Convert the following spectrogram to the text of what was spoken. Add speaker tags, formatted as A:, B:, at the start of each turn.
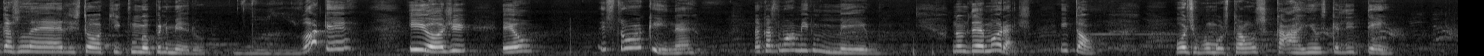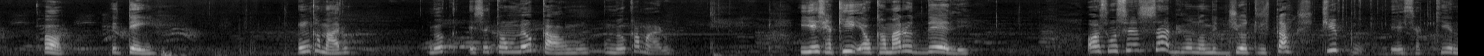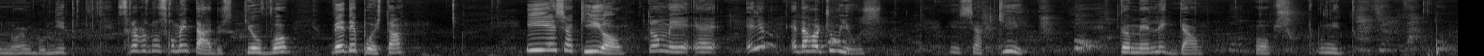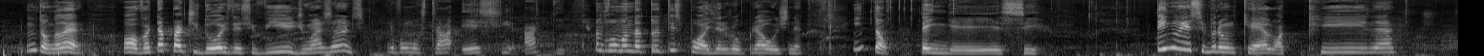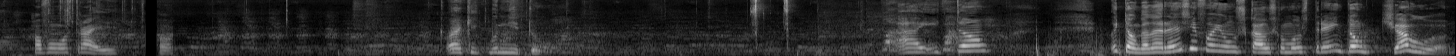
A: aí galera, estou aqui com o meu primeiro vlog. E hoje eu estou aqui, né? Na casa de um amigo meu. O nome dele é Moraes. Então, hoje eu vou mostrar uns carrinhos que ele tem. Ó, ele tem um Camaro. Meu, Esse aqui é o meu carro, o meu Camaro. E esse aqui é o Camaro dele. Ó, se você sabe o nome de outros carros, tipo esse aqui, enorme, bonito, escreva nos comentários, que eu vou ver depois, tá? E esse aqui, ó, também é... Ele é da Hot Wheels. Esse aqui também é legal. Ó, bonito. Então, galera, ó, vai ter a parte 2 desse vídeo, mas antes eu vou mostrar esse aqui. Eu não vou mandar todo spoiler pra hoje, né? Então, tem esse tenho esse branquelo aqui, né? Ó, vou mostrar ele. Ó. Olha que bonito. Ah, então... Então, galera, esse foi um dos carros que eu mostrei. Então, tchau!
